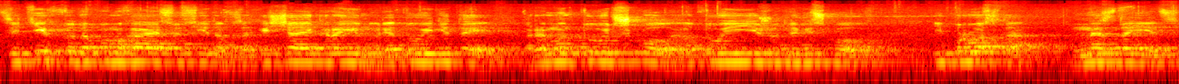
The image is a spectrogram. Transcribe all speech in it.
Це ті, хто допомагає сусідам, захищає країну, рятує дітей, ремонтує школи, готує їжу для військових і просто не здається.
